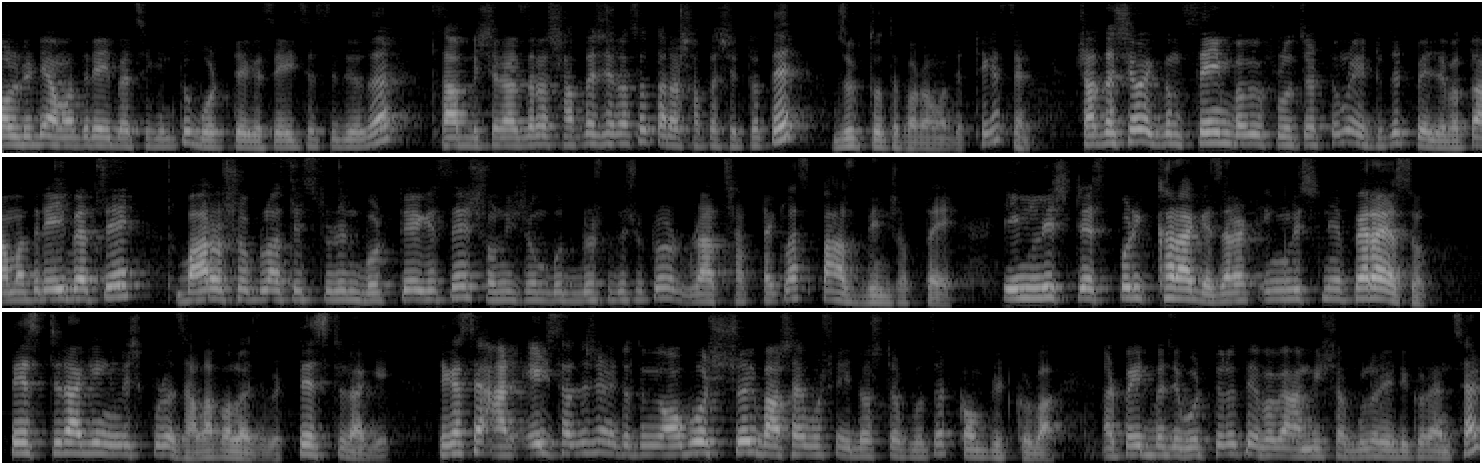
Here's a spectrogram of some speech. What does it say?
অলরেডি আমাদের এই ব্যাচে কিন্তু ভর্তি হয়ে গেছে। এইচএসসি দুই হাজার ছাব্বিশের আর যারা সাতাশের আছো, তারা সাতাশেরটাতে যুক্ত হতে পারো আমাদের, ঠিক আছে? সাতাশেও একদম সেম ভাবে ফ্লোচার্ট তোমরা এ টু জেড পেয়ে যাবে। তো আমাদের এই ব্যাচে বারোশো প্লাস স্টুডেন্ট ভর্তি হয়ে গেছে। শনি, সোম, বুধ, বৃহস্পতি, শুক্র, রাত সাতটায় ক্লাস পাঁচ দিন সপ্তাহে। ইংলিশ টেস্ট পরীক্ষার আগে, যারা ইংলিশ নিয়ে প্যারায় আছো টেস্টের আগে ইংলিশ পুরো ঝালাপালা হয়ে যাবে। টেস্টের আগে। ঠিক আছে? আর এই সাজেশন এটা তুমি অবশ্যই বাসায় বসে এই দশটা ফ্লোচার্ট কমপ্লিট করবা। আর পেইড বাজে ভর্তি হলে তো এভাবে আমি সবগুলো রেডি করে অ্যান্সার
